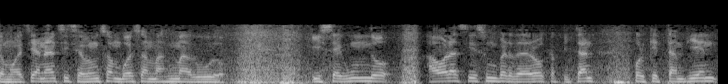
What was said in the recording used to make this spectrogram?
Como decía Nancy, se ve un Zambuesa más maduro. Y segundo, ahora sí es un verdadero capitán porque también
